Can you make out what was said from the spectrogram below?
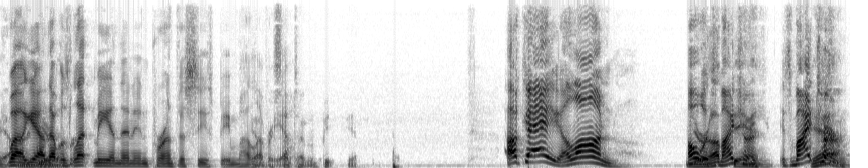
Yeah, well, yeah, that Your was Lover. "Let Me," and then in parentheses, "Be My Yeah, Lover." Yeah. subtitle be- yeah. Okay, Alon. Oh, You're it's up, my Danny. turn. It's my Yeah. turn.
